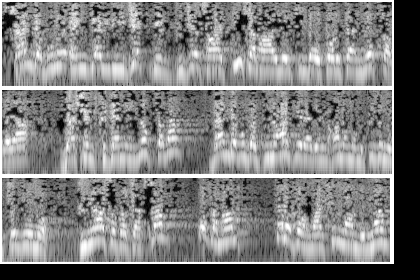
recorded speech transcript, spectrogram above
Sen de bunu engelleyecek bir güce sahip değilsen aile içinde otoriten yoksa veya yaşın kıdemin yoksa da ben de burada günah girerim hanımımı, kızımı, çocuğumu günah sokacaksam o zaman telefonla, şundan bundan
